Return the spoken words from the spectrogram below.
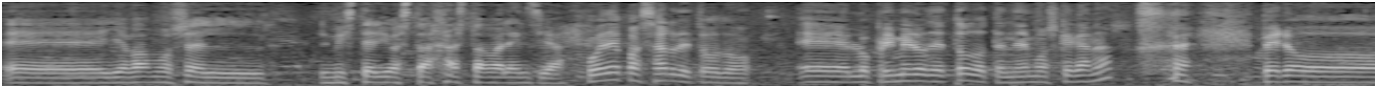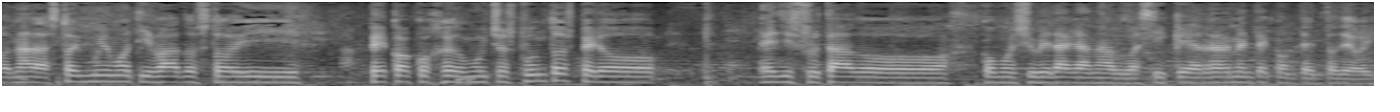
eh, llevamos el, misterio hasta, hasta Valencia. Puede pasar de todo. Eh, lo primero de todo tendremos que ganar, pero nada, estoy muy motivado, estoy... Peco ha cogido muchos puntos, pero he disfrutado como si hubiera ganado, así que realmente contento de hoy.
